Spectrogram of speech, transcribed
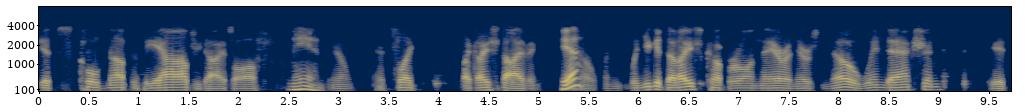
gets cold enough that the algae dies off, Man, you know, it's like like ice diving. yeah, You know, when when you get that ice cover on there and there's no wind action, it's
